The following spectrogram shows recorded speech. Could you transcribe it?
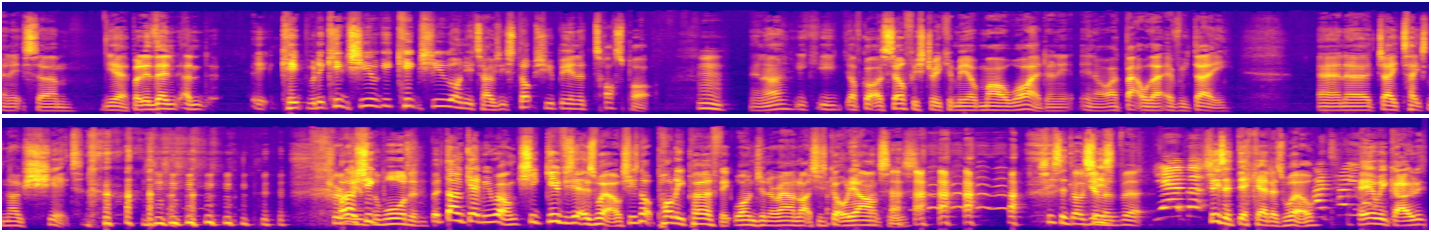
and it's um yeah, but then and it keep but it keeps you it keeps you on your toes. It stops you being a tosspot. Hmm. You know, you, you, I've got a selfish streak in me a mile wide, and it you know I battle that every day. And uh, Jayde takes no shit. Truly no, is she- the warden. But don't get me wrong, she gives it as well. She's not Polly perfect, wandering around like she's got all the answers. she's a Got to give she's, us a bit. Yeah, but she's a dickhead as well. I tell you Here what- we go. I tell you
